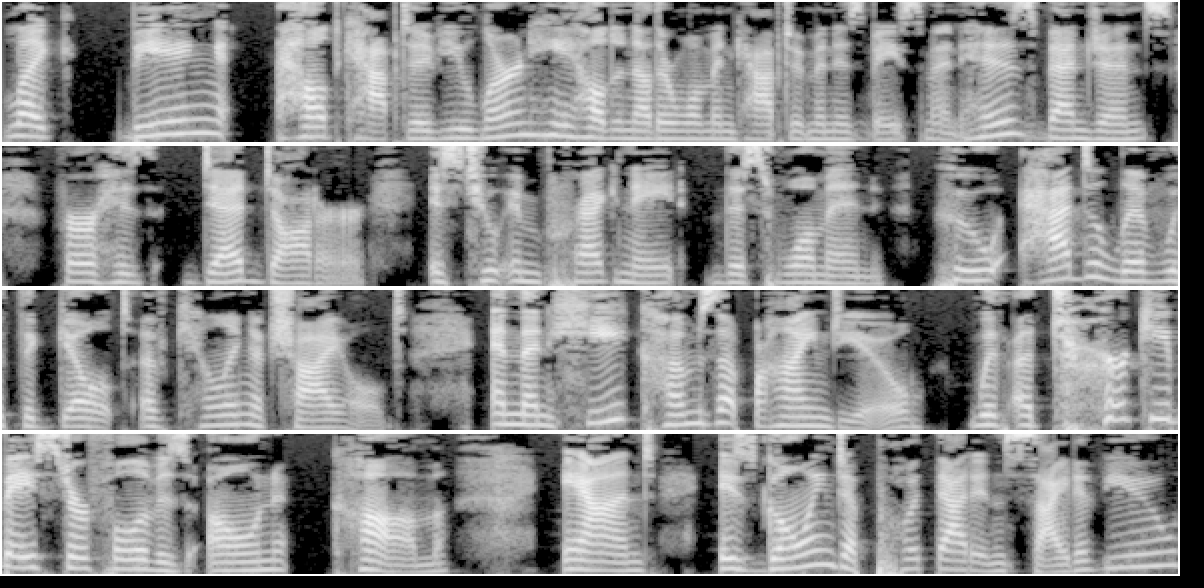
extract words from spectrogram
like being held captive. You learn he held another woman captive in his basement. His vengeance for his dead daughter is to impregnate this woman who had to live with the guilt of killing a child. And then he comes up behind you with a turkey baster full of his own cum and is going to put that inside of you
